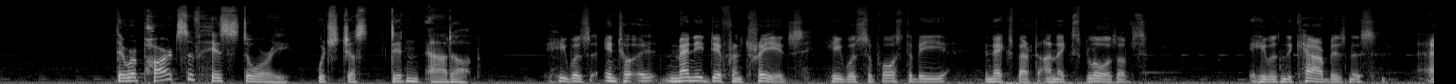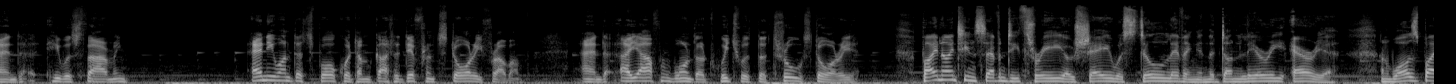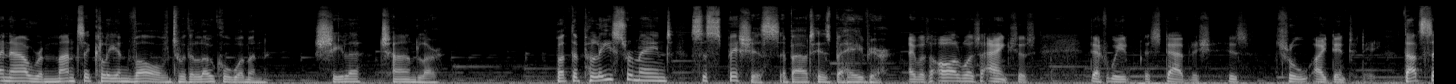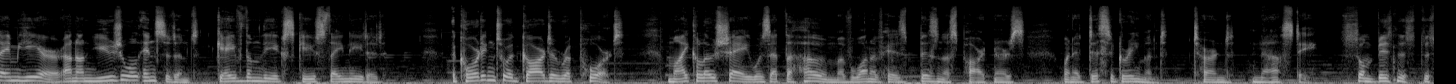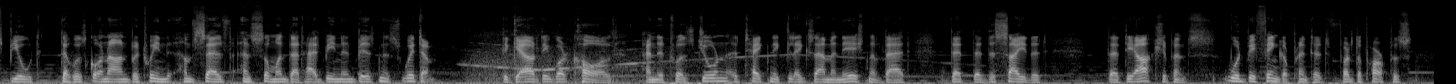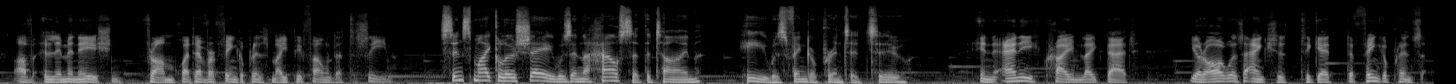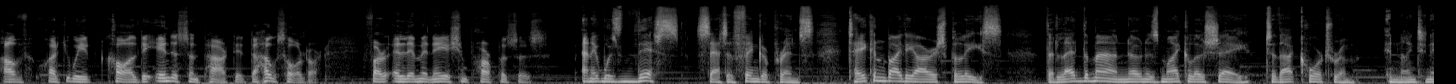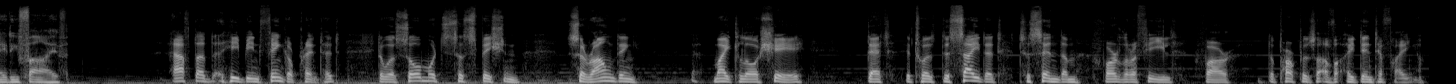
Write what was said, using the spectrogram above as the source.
There were parts of his story which just didn't add up. He was into uh, many different trades. He was supposed to be an expert on explosives. He was in the car business and he was farming. Anyone that spoke with him got a different story from him. And I often wondered which was the true story by 1973, O'Shea was still living in the Laoghaire area and was by now romantically involved with a local woman, Sheila Chandler. But the police remained suspicious about his behaviour. I was always anxious that we'd establish his true identity. That same year, an unusual incident gave them the excuse they needed. According to a Garda report, Michael O'Shea was at the home of one of his business partners when a disagreement turned nasty. Some business dispute that was going on between himself and someone that had been in business with him. The Gardaí were called, and it was during a technical examination of that that they decided that the occupants would be fingerprinted for the purpose of elimination from whatever fingerprints might be found at the scene. Since Michael O'Shea was in the house at the time, he was fingerprinted too. In any crime like that, you're always anxious to get the fingerprints of what we call the innocent party, the householder, for elimination purposes. And it was this set of fingerprints, taken by the Irish police, that led the man known as Michael O'Shea to that courtroom in 1985. After he'd been fingerprinted, there was so much suspicion surrounding uh, Michael O'Shea that it was decided to send them further afield for the purpose of identifying him.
